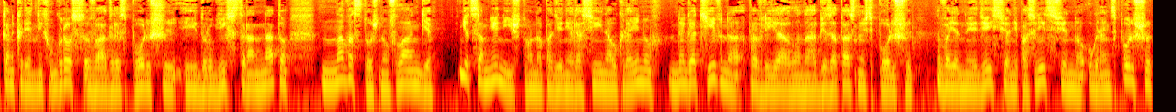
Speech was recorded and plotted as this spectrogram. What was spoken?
конкретных угроз в адрес Польши и других стран НАТО на восточном фланге – нет сомнений, что нападение России на Украину негативно повлияло на безопасность Польши. Военные действия непосредственно у границ Польши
